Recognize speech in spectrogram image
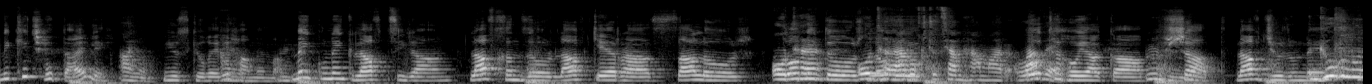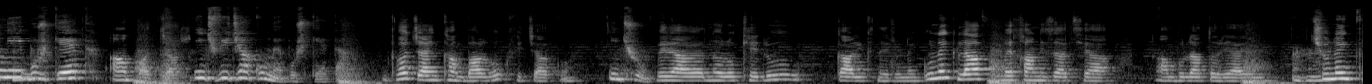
մի քիչ հետ է, էլի։ Այո։ Մյուս գյուղերի համեմատ։ Մենք ունենք լավ ծիրան, լավ խնձոր, լավ կերաս, սալոր, Պոմիդոր, օդը առողջության համար լավ է։ Օդը հոյակապ, շատ, լավ ջուր ունենք։ Գյուղն ունի բուժկետ անպատճառ։ Ինչ վիճակում է բուժկետը։ Ոչ այնքան բարվոք վիճակում։ Ինչու։ Վերանորոգելու կարիքներ ունենք։ Ունենք լավ մեխանիզացիա ամբուլատորիայում։ Չունենք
